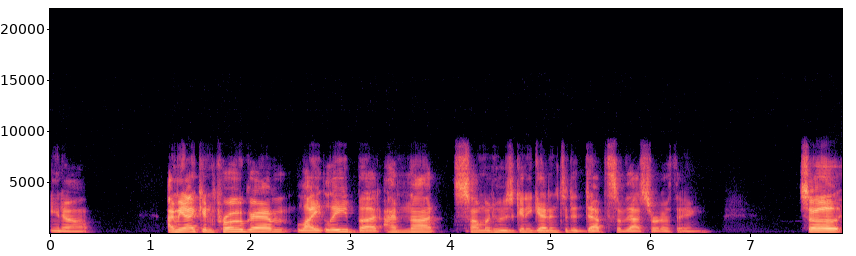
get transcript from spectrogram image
You know, I mean, I can program lightly, but I'm not someone who's going to get into the depths of that sort of thing. So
